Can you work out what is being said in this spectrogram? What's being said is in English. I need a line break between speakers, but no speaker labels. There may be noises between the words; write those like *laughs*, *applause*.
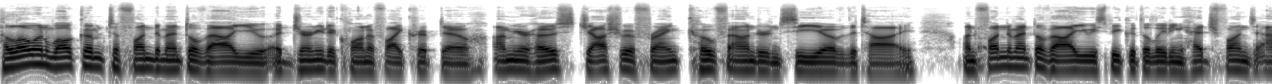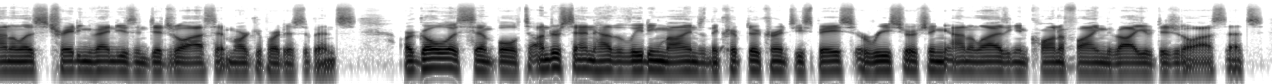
Hello and welcome to Fundamental Value, a journey to quantify crypto. I'm your host, Joshua Frank, co founder and CEO of The TIE. On Fundamental Value, we speak with the leading hedge funds, analysts, trading venues, and digital asset market participants. Our goal is simple to understand how the leading minds in the cryptocurrency space are researching, analyzing, and quantifying the value of digital assets.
